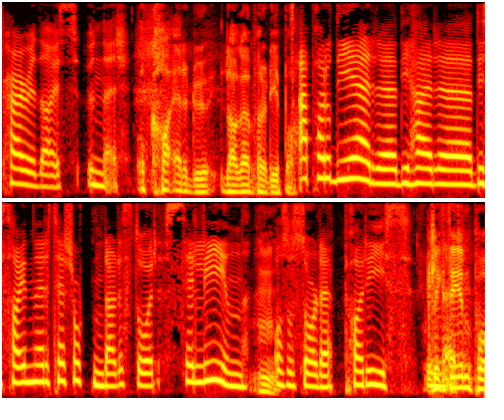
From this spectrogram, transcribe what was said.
Paradise under. Og hva er det du lager en parodi på? Jeg parodierer de her eh, designer-T-skjorten der det står Celine, og så står det Paris Klikk deg inn på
